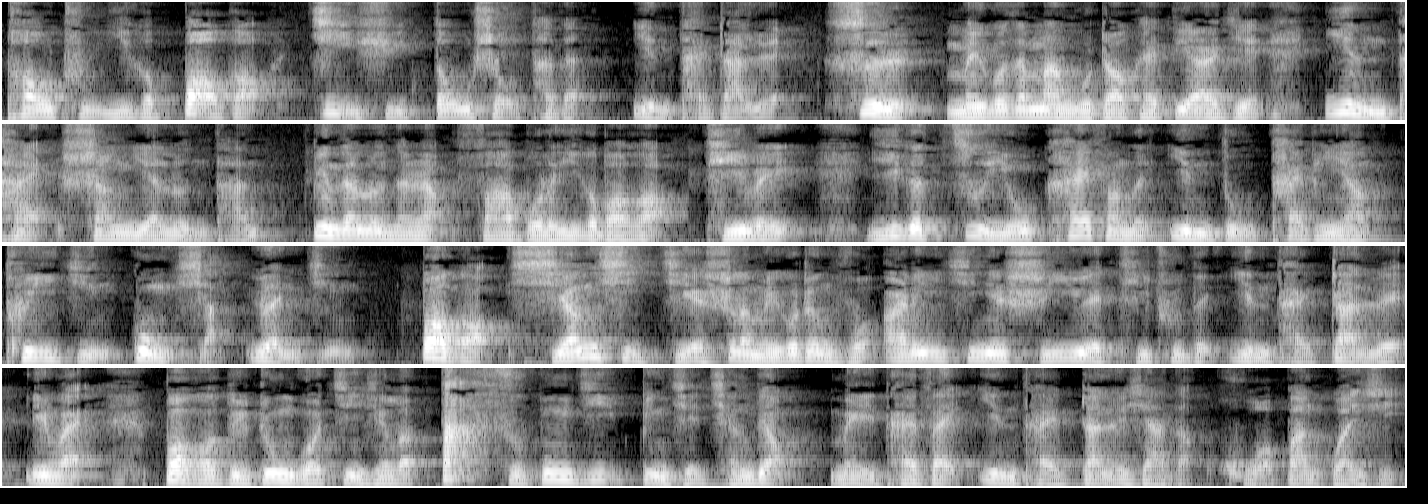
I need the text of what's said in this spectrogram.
抛出一个报告，继续兜售它的印太战略。四日，美国在曼谷召开第二届印太商业论坛，并在论坛上发布了一个报告，题为《一个自由开放的印度太平洋推进共享愿景》。报告详细解释了美国政府2017年11月提出的印太战略。另外，报告对中国进行了大肆攻击，并且强调美台在印太战略下的伙伴关系。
